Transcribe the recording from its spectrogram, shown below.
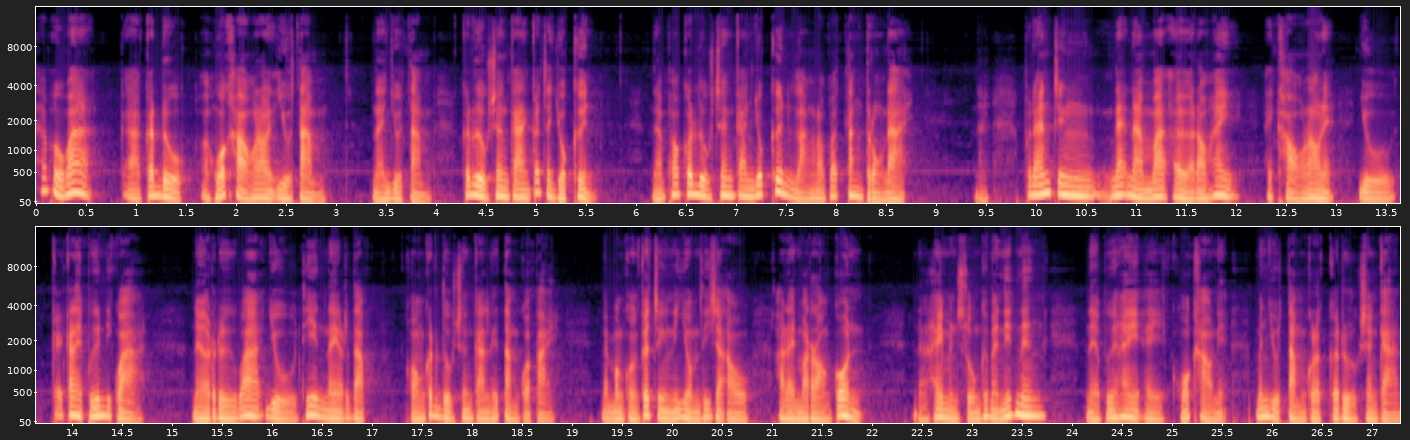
ถ้าบอว่ากระดูกหัวเข่าของเราอยู่ต่ำนะอยู่ต่ำกระดูกเชิงกรานก็จะยกขึ้นนะเพราะกระดูกเชิงกรานยกขึ้นหลังเราก็ตั้งตรงได้นะเพราะฉะนั้นจึงแนะนำว่าเออเราให้ไอ้เข่าของเราเนี่ยอยู่ใกล้ๆพื้นดีกว่านะหรือว่าอยู่ที่ในระดับของกระดูกเชิงกรานหรือต่ำกว่าไปนะบางคนก็จึงนิยมที่จะเอาอะไรมารองก้นนะให้มันสูงขึ้นมานิดนึง เนะเพื่อให้ไอ้หัวเข่าเนี่ยมันอยู่ต่ำกว่ากระดูกเชิงกราน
